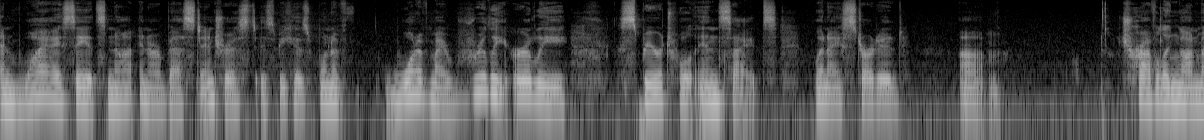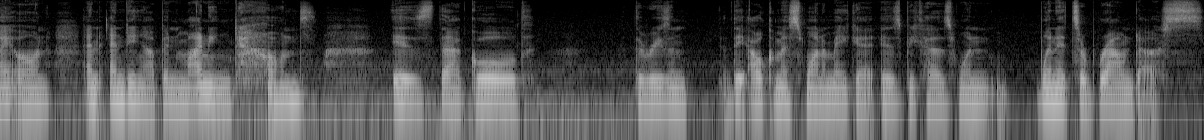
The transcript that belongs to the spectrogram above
And why I say it's not in our best interest is because one of one of my really early spiritual insights when I started um, traveling on my own and ending up in mining towns is that gold the reason the alchemists want to make it is because when when it's around us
